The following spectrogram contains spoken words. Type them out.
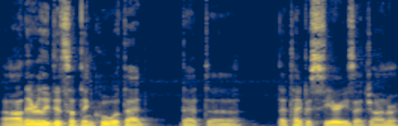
Uh, they really did something cool with that that uh, that type of series, that genre.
